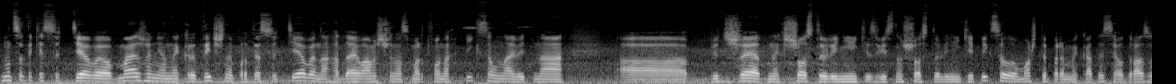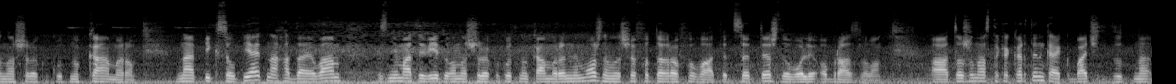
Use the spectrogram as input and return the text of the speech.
Ну, це таке суттєве обмеження, не критичне, проте суттєве. Нагадаю вам, що на смартфонах Pixel, навіть на а, бюджетних шостої лінійки, звісно, шостої лінійки Pixel, ви можете перемикатися одразу на ширококутну камеру. На Pixel 5, нагадаю вам, знімати відео на ширококутну камеру не можна, лише фотографувати. Це теж доволі образливо. А, тож у нас така картинка, як бачите, тут на,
